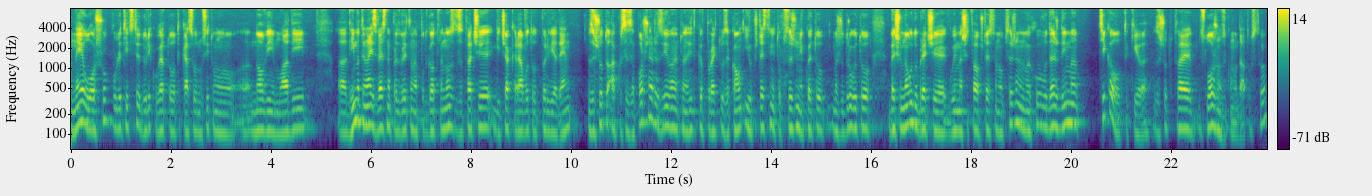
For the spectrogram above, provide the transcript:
не е лошо политиците, дори когато така са относително нови и млади, да имат една известна предварителна подготвеност за това, че ги чака работа от първия ден, защото ако се започне развиването на един такъв проект закон и обществените обсъждания, което между другото беше много добре, че го имаше това обществено обсъждане, но е хубаво даже да има цикъл от такива, защото това е сложно законодателство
